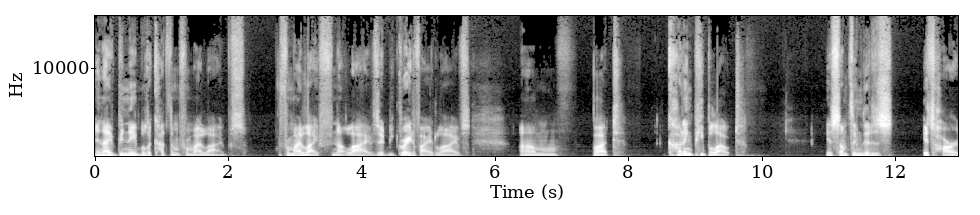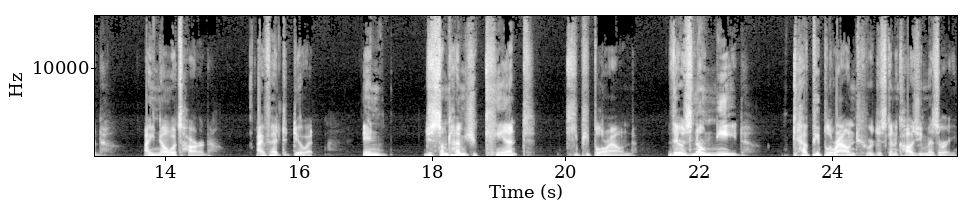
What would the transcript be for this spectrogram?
and I've been able to cut them from my lives. From my life, not lives. It'd be great if I had lives. Um, but cutting people out is something that is it's hard. I know it's hard. I've had to do it. And just sometimes you can't keep people around. There's no need to have people around who are just going to cause you misery,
